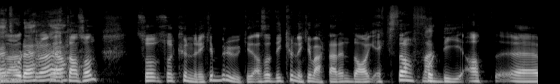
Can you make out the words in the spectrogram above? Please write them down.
Jeg tror der, det, tror jeg? ja. Et eller annet sånt. Så, så kunne de ikke bruke Altså, de kunne ikke vært der en dag ekstra fordi at eh,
